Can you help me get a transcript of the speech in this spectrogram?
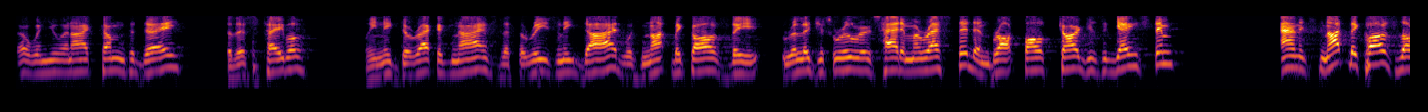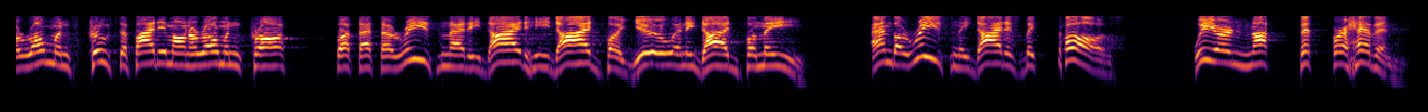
So when you and I come today to this table, we need to recognize that the reason he died was not because the religious rulers had him arrested and brought false charges against him. And it's not because the Romans crucified him on a Roman cross, but that the reason that he died, he died for you and he died for me. And the reason he died is because we are not fit for heaven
